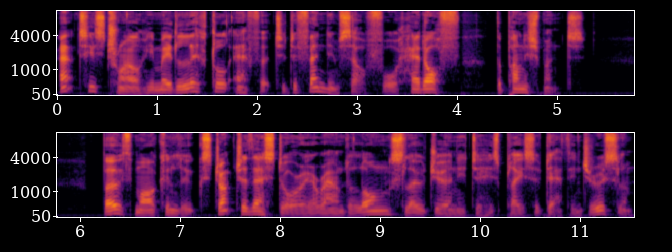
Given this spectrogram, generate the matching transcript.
At his trial, he made little effort to defend himself or head off the punishment. Both Mark and Luke structure their story around a long, slow journey to his place of death in Jerusalem.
